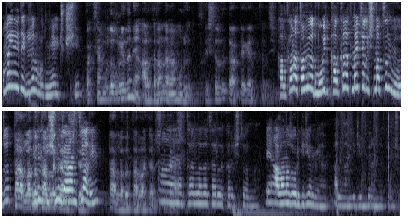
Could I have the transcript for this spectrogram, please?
Ama yine de güzel vurdum ya 3 kişi. Bak sen burada vuruyordun ya arkadan da ben vuruyordum. Sıkıştırdık da arkaya geldik kardeşim. Kalkan atamıyordum. O kalkan atmaya çalıştım atılmıyordu. Tarlada Dedim tarla işimi karıştı. garantiye alayım. Tarlada tarla karıştı Aynen kardeşim. tarlada tarla karıştı valla. Ben alana doğru gidiyorum ya. Allah gidiyorum bir anda karışım.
